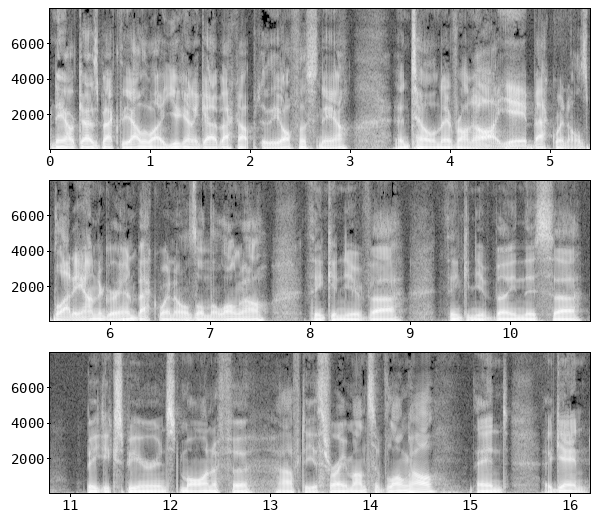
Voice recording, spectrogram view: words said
now it goes back the other way. You're going to go back up to the office now and telling everyone, oh, yeah, back when I was bloody underground, back when I was on the long hole, thinking you've, uh, thinking you've been this uh, big experienced miner for after your three months of long hole. And again,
